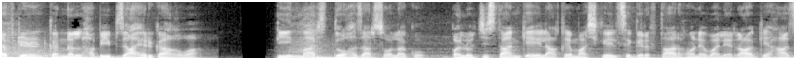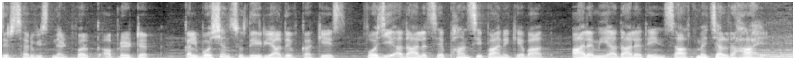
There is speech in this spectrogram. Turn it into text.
Lieutenant colonel हबीब ज़ाहिर का अगवा। तीन मार्च 2016 को बलूचिस्तान के इलाके माशकेल से गिरफ़्तार होने वाले राग के हाजिर service network operator Kulbhushan Sudhir Yadav का केस फौजी अदालत से फांसी पाने के बाद आलमी अदालत इंसाफ में चल रहा है।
